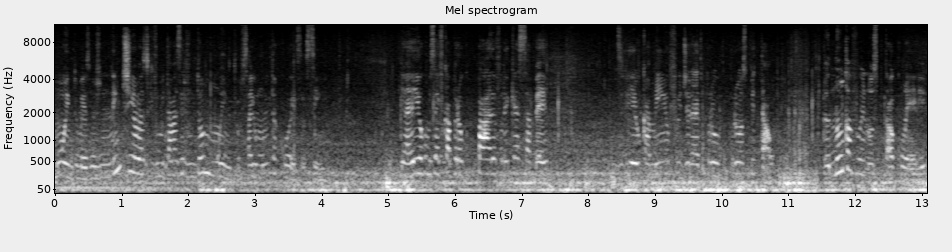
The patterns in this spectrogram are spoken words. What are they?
Muito mesmo. A gente nem tinha mais o que vomitar, mas ele vomitou muito. Saiu muita coisa, assim. E aí eu comecei a ficar preocupada. Eu falei, quer saber? Desviei o caminho, fui direto pro, pro hospital. Eu nunca fui no hospital com ele.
